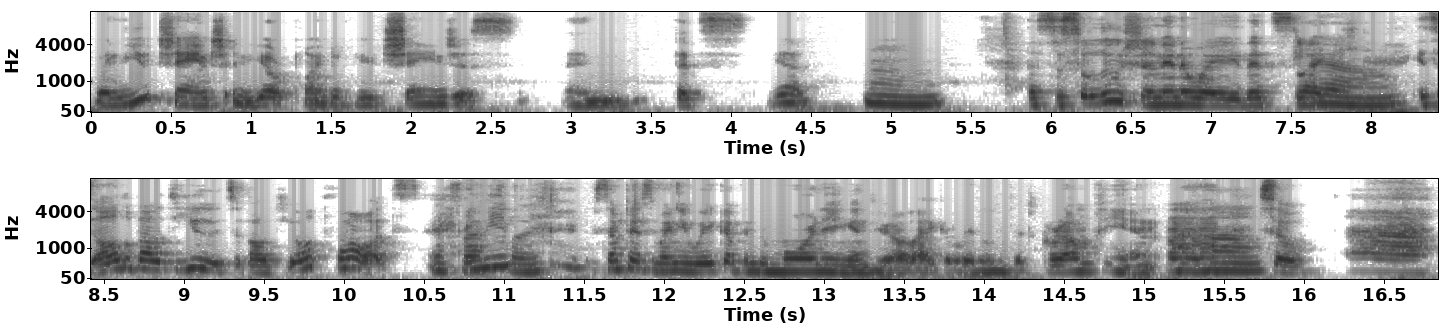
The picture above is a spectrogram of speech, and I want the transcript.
when you change and your point of view changes then that's yeah Mm. that's the solution in a way that's like yeah, it's all about you it's about your thoughts exactly. sometimes when you wake up in the morning and you're like a little bit grumpy and uh, Uh-huh. so ah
